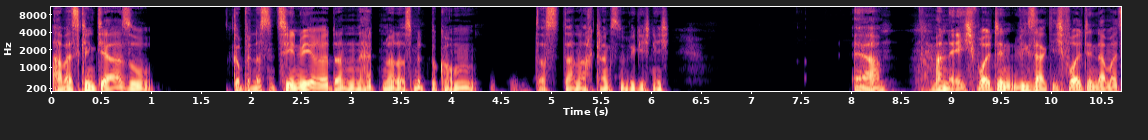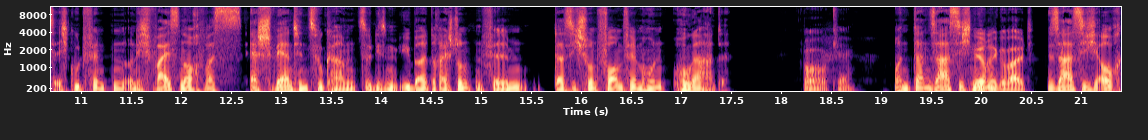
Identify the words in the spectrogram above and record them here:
Aber es klingt ja, also, ich glaube, wenn das eine 10 wäre, dann hätten wir das mitbekommen. Das, danach klang es nun wirklich nicht. Ja, Mann, ey, ich wollte den, wie gesagt, ich wollte den damals echt gut finden und ich weiß noch, was erschwerend hinzukam zu diesem über drei Stunden Film, dass ich schon vor dem Film Hun Hunger hatte. Oh, okay. Und dann saß ich, Höhere neben, Gewalt. saß ich auch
